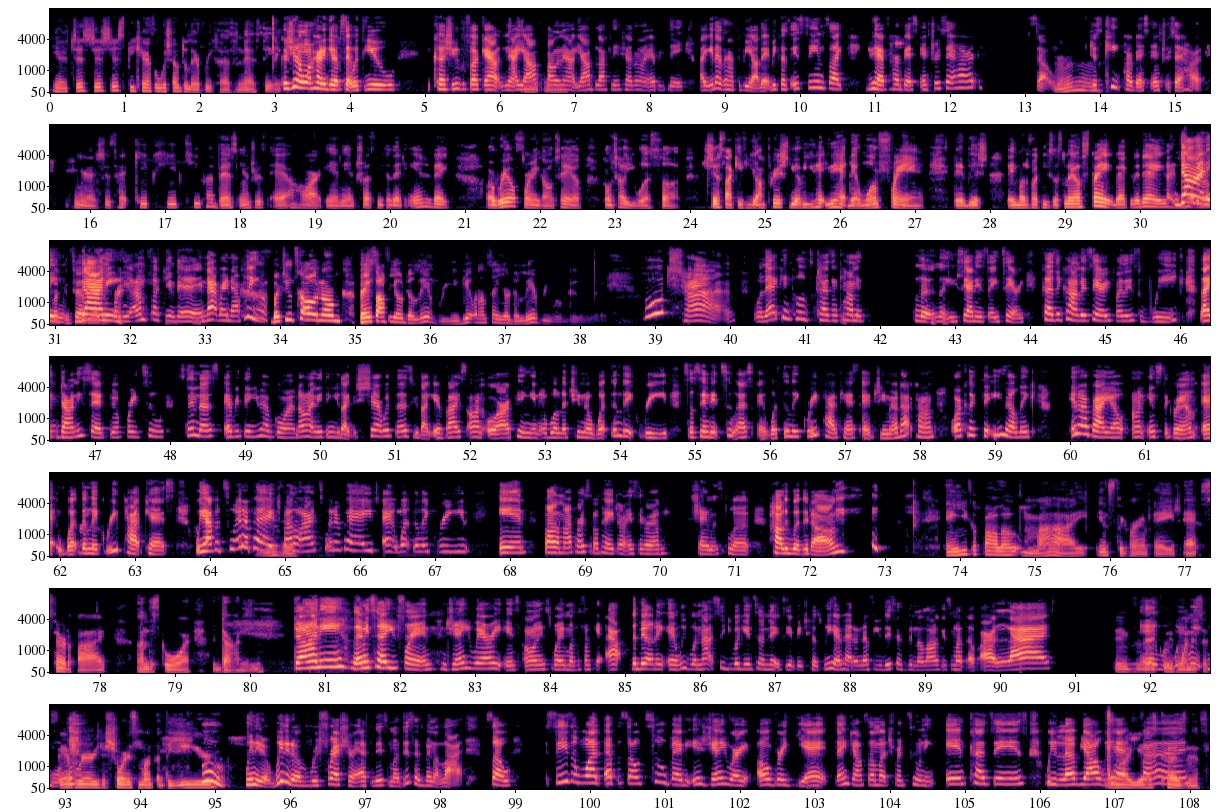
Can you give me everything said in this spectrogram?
Yeah, just just just be careful with your delivery, cousin. That's it. Because you don't want her to get upset with you, cuss you the fuck out. Now y'all mm-hmm. falling out, y'all blocking each other on everything. Like it doesn't have to be all that because it seems like you have her best interest at heart. So mm. just keep her best interest at heart. Yes, just keep keep keep her best interest at heart, and then trust me, because at the end of the day, a real friend gonna tell gonna tell you what's up. Just like if you, I'm pretty sure you ever you had you had that one friend that bitch they motherfucking used to smell stink back in the day. Donnie, Donnie, I'm fucking dead. Not right now, please. But you told them based off of your delivery. You get what I'm saying? Your delivery was good. Who child? Well, that concludes cousin mm. comment look, look, you see, I didn't say Terry. Cousin commentary for this week. Like Donnie said, feel free to send us everything you have going on, anything you'd like to share with us, you like advice on, or our opinion, and we'll let you know what the lick read. So send it to us at what the lick read podcast at gmail.com or click the email link in our bio on Instagram at What the Lick Read Podcast. We have a Twitter page. Mm-hmm. Follow our Twitter page at What the Lick Read and follow my personal page on Instagram shameless plug, Hollywood the dog. and you can follow my Instagram page at certified underscore Donnie. Donnie, let me tell you, friend, January is on its way, motherfucking out the building, and we will not see you again until next year, bitch, because we have had enough of you. This has been the longest month of our lives. Exactly. We, we, into February, the shortest month of the year. Whew, we need a we need a refresher after this month. This has been a lot. So season one, episode two, baby. It's January over yet. Thank y'all so much for tuning in, cousins. We love y'all. We oh, had yes, fun. cousins.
